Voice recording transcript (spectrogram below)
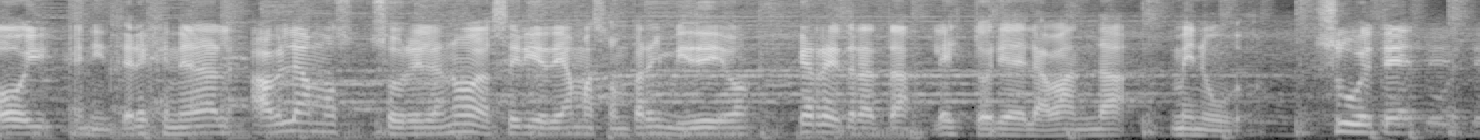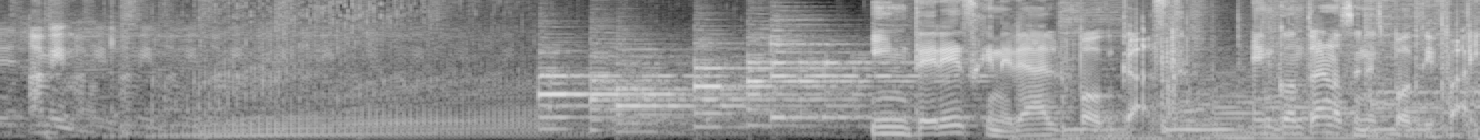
Hoy, en Interés General, hablamos sobre la nueva serie de Amazon Prime Video que retrata la historia de la banda Menudo. Súbete a mi moto. Interés General Podcast. Encontrarnos en Spotify,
